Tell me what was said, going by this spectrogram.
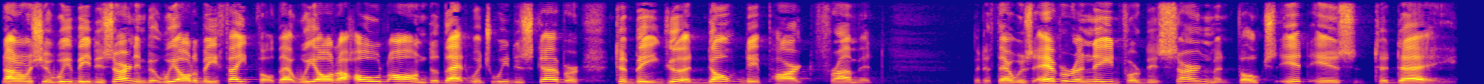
Not only should we be discerning, but we ought to be faithful, that we ought to hold on to that which we discover to be good. Don't depart from it. But if there was ever a need for discernment, folks, it is today.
